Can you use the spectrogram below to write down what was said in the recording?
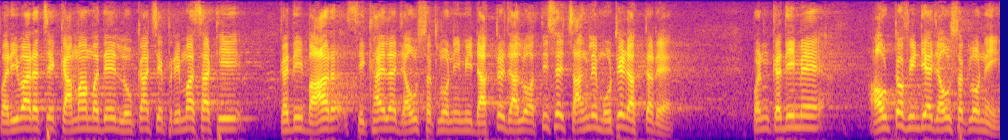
परिवाराचे कामामध्ये लोकांचे प्रेमासाठी कधी बाहेर शिकायला जाऊ शकलो नाही. मी डॉक्टर झालो. अतिशय चांगले मोठे डॉक्टर आहे. पण कधी मी आउट ऑफ इंडिया जाऊ शकलो नाही.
